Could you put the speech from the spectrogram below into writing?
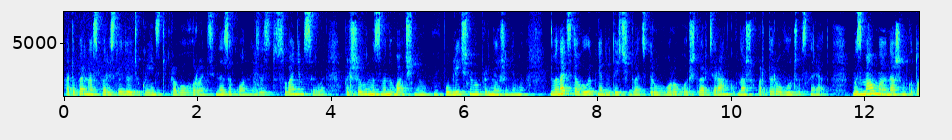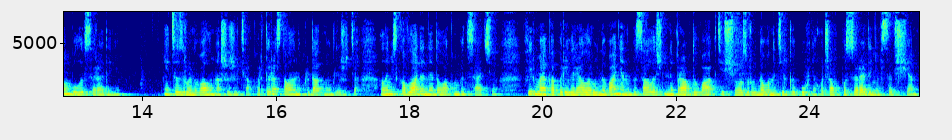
а тепер нас переслідують українські правоохоронці незаконно, застосуванням сили, фальшивими звинуваченнями, публічними приниженнями. 12 липня 2022 року, о 4 ранку, в нашу квартиру влучив снаряд. Ми з мамою, нашим котом були всередині. І це зруйнувало наше життя. Квартира стала непридатною для життя, але міська влада не дала компенсацію. Фірма, яка перевіряла руйнування, написала неправду в акті, що зруйнована тільки кухня, хоча в посередині все вщент.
